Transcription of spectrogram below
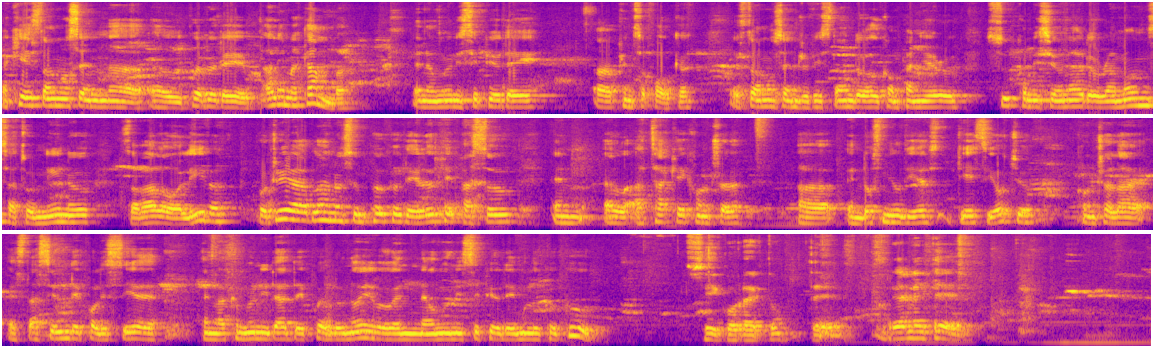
Aquí estamos en uh, el pueblo de Alimacamba, en el municipio de uh, Principalca. Estamos entrevistando al compañero subcomisionado Ramón Saturnino Zavala Oliva. ¿Podría hablarnos un poco de lo que pasó en el ataque contra, uh, en 2018 contra la estación de policía en la comunidad de Pueblo Nuevo en el municipio de Mulucucú? Sí, correcto. realmente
